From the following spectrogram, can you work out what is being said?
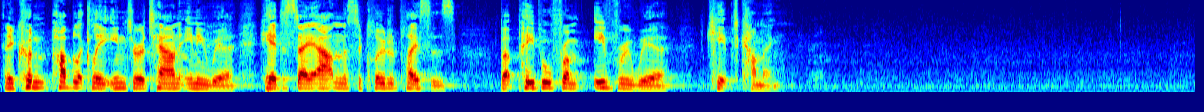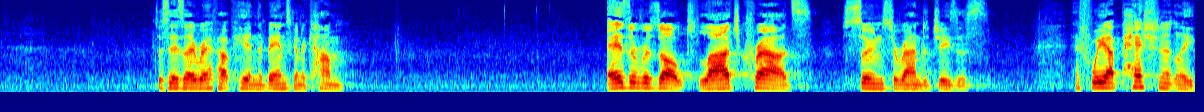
And he couldn't publicly enter a town anywhere. He had to stay out in the secluded places. But people from everywhere kept coming. Just as I wrap up here, and the band's going to come. As a result, large crowds soon surrounded Jesus. If we are passionately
